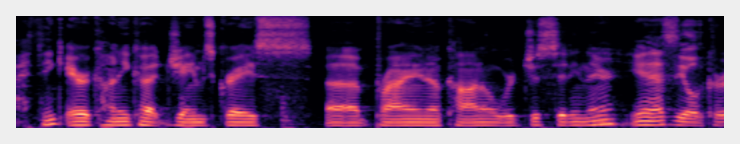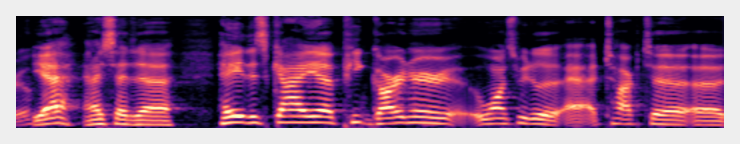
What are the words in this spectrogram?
I think Eric Honeycutt, James Grace, uh, Brian O'Connell were just sitting there. Yeah, that's the old crew. Yeah, and I said, uh, "Hey, this guy uh, Pete Gardner wants me to uh, talk to uh,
